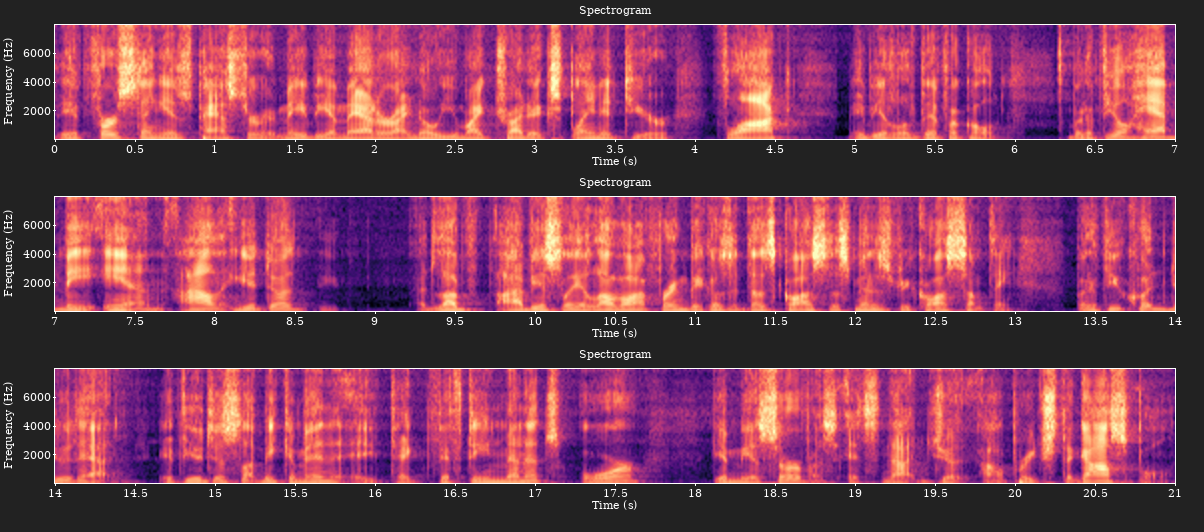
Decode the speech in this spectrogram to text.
the first thing is, Pastor, it may be a matter, I know you might try to explain it to your flock, maybe a little difficult, but if you'll have me in, I'll, you do, I'd love, obviously, a love offering because it does cost this ministry, cost something. But if you couldn't do that, if you just let me come in, it take 15 minutes or give me a service. It's not just, I'll preach the gospel,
